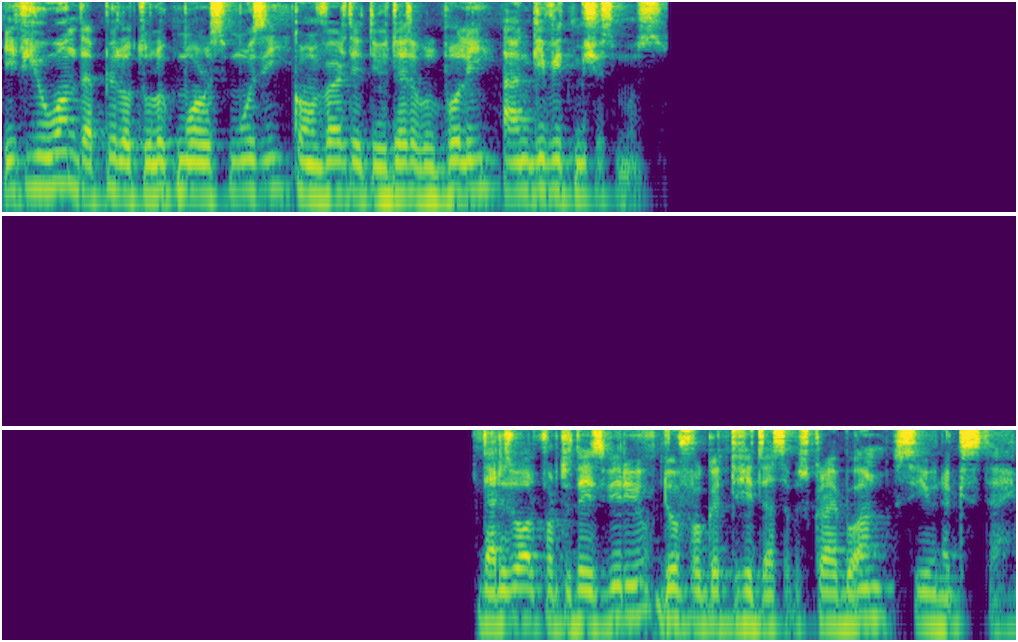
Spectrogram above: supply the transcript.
If you want the pillow to look more smoothie, convert it to a editable poly and give it mesh smooth. That is all for today's video. Don't forget to hit that subscribe button. See you next time.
